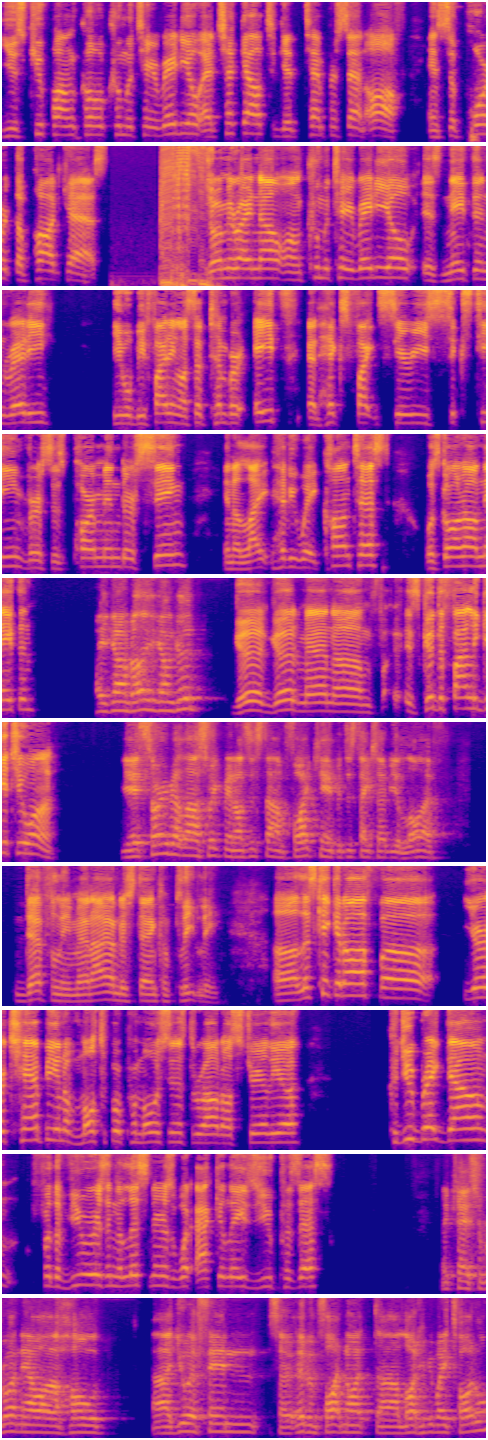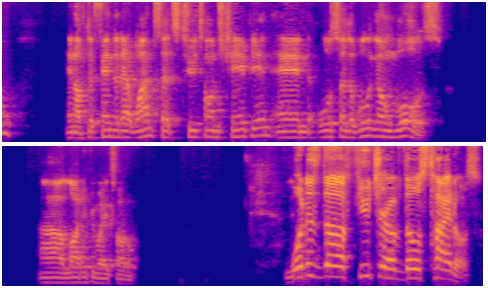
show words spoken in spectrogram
Use coupon code Kumite Radio at checkout to get 10% off and support the podcast. Join me right now on Kumite Radio is Nathan Reddy. He will be fighting on September 8th at Hex Fight Series 16 versus Parminder Singh in a light heavyweight contest. What's going on, Nathan? How you going, brother? You going good? Good, good, man. Um, it's good to finally get you on. Yeah, sorry about last week, man. I was just um fight camp. It just takes over your life. Definitely, man. I understand completely. Uh, let's kick it off. Uh, you're a champion of multiple promotions throughout Australia. Could you break down for the viewers and the listeners what accolades you possess? Okay, so right now I hold uh, UFN, so Urban Fight Night uh, light heavyweight title, and I've defended that once. That's two times champion, and also the Wollongong Wars uh, light heavyweight title. What is the future of those titles?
